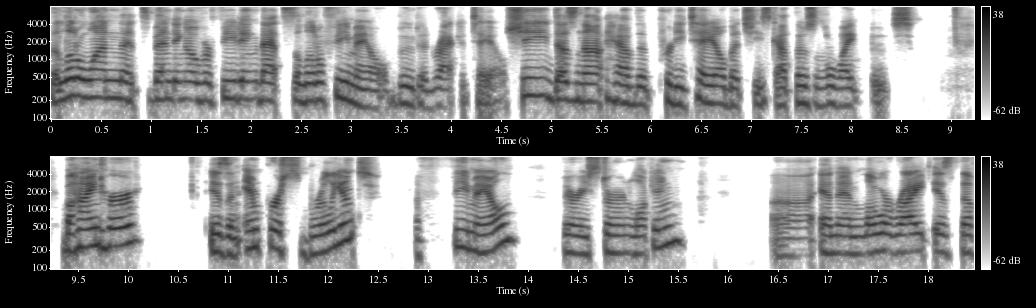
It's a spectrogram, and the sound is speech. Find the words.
the little one that's bending over feeding, that's the little female booted racket tail. She does not have the pretty tail, but she's got those little white boots. Behind her is an Empress Brilliant, a female, very stern looking. Uh, and then lower right is the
